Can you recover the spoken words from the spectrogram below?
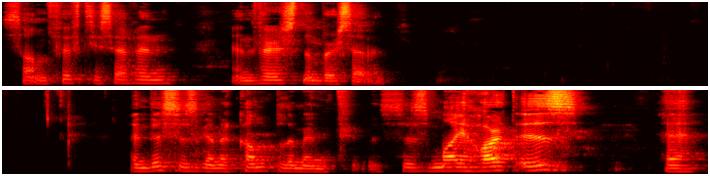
Psalm 57 and verse number 7. And this is going to complement. This is my heart is ها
